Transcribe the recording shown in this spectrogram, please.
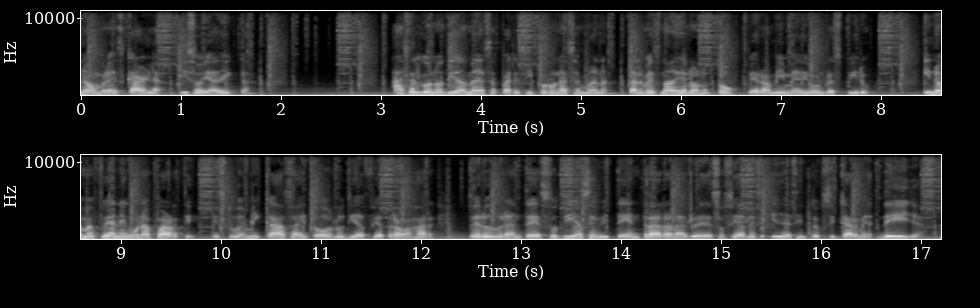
nombre es Carla y soy adicta. Hace algunos días me desaparecí por una semana. Tal vez nadie lo notó, pero a mí me dio un respiro. Y no me fui a ninguna parte. Estuve en mi casa y todos los días fui a trabajar, pero durante esos días evité entrar a las redes sociales y desintoxicarme de ellas.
